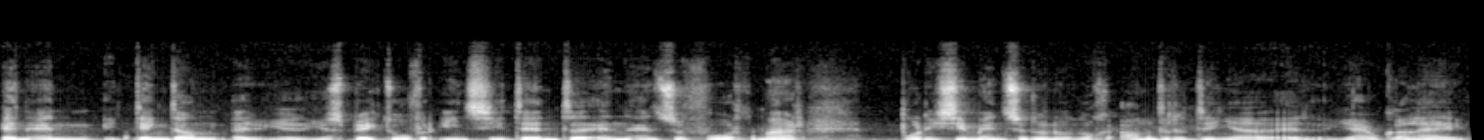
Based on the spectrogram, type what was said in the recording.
en, en ik denk dan, je, je spreekt over incidenten en, enzovoort, maar politiemensen doen ook nog andere dingen. Jij ook, Alain.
